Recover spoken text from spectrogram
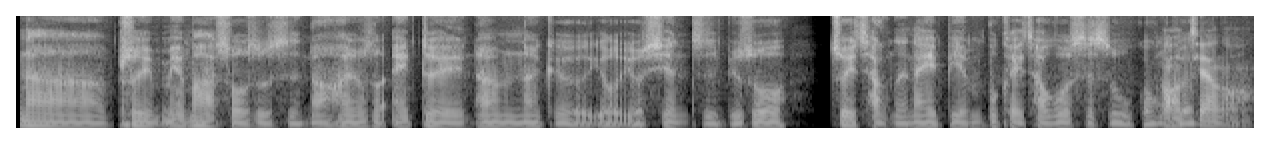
那所以没办法收，是不是？然后他就说，哎，对他们那个有有限制，比如说最长的那一边不可以超过四十五公分。哦，这样哦。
